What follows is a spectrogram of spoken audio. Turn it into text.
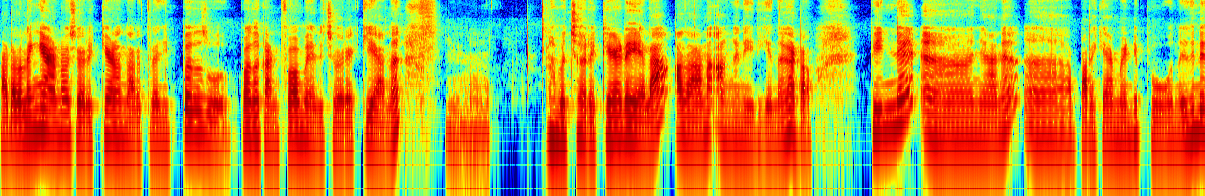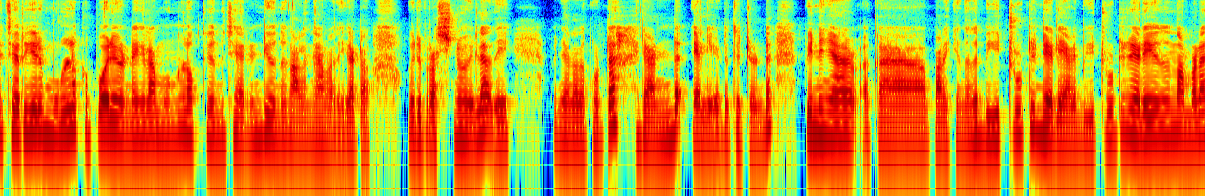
പടവലങ്ങയാണോ ചുരക്കയാണോ എന്ന് അറിയത്തില്ല. ഇപ്പം അത് ഇപ്പോൾ അത് കൺഫേം ചെയ്ത് ചുരക്കയാണ്. അപ്പോൾ ചുരക്കയുടെ ഇല അതാണ് അങ്ങനെ ഇരിക്കുന്നത് കേട്ടോ. പിന്നെ ഞാൻ പറിക്കാൻ വേണ്ടി പോകുന്നു. ഇതിന് ചെറിയൊരു മുള്ളൊക്കെ പോലെ ഉണ്ടെങ്കിൽ ആ മുള്ളൊക്കെ ഒന്ന് ചിരണ്ടി ഒന്ന് കളഞ്ഞാൽ മതി കേട്ടോ. ഒരു പ്രശ്നവും അതേ അപ്പം ഞാനത് അതുകൊണ്ട് രണ്ട് ഇല എടുത്തിട്ടുണ്ട്. പിന്നെ ഞാൻ പറിക്കുന്നത് ബീട്രൂട്ടിന്റെ ഇലയാണ്. ബീട്രൂട്ടിന്റെ ഇലയൊന്നും നമ്മുടെ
